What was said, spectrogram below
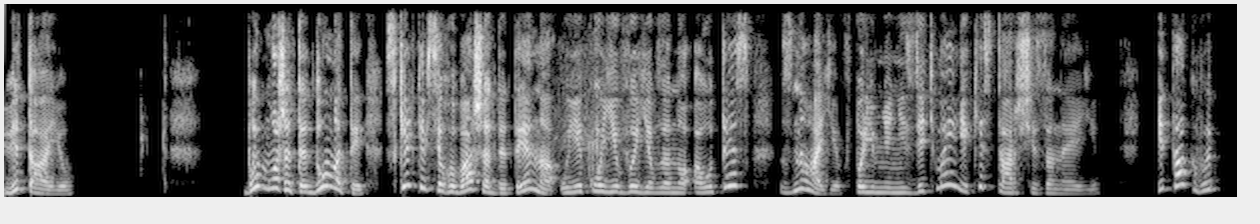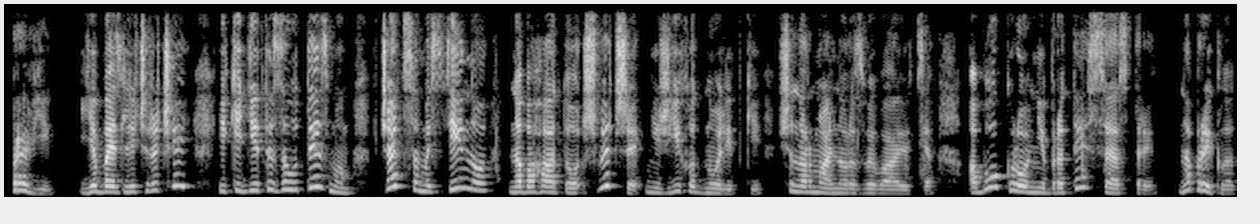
Вітаю! Ви можете думати, скільки всього ваша дитина, у якої виявлено аутизм, знає в порівнянні з дітьми, які старші за неї. І так ви праві. Є безліч речей, які діти з аутизмом вчать самостійно набагато швидше, ніж їх однолітки, що нормально розвиваються, або кровні брати, сестри. Наприклад,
